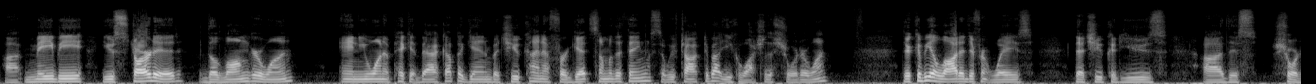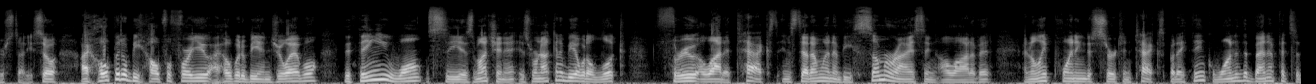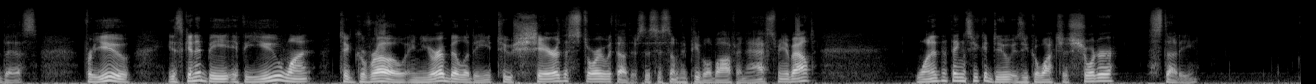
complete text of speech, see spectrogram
Uh, maybe you started the longer one and you want to pick it back up again, but you kind of forget some of the things that we've talked about. You could watch the shorter one. There could be a lot of different ways that you could use uh, this shorter study. So I hope it'll be helpful for you. I hope it'll be enjoyable. The thing you won't see as much in it is we're not going to be able to look through a lot of text. Instead, I'm going to be summarizing a lot of it and only pointing to certain texts. But I think one of the benefits of this for you is going to be if you want to grow in your ability to share the story with others. This is something people have often asked me about. One of the things you could do is you could watch a shorter study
